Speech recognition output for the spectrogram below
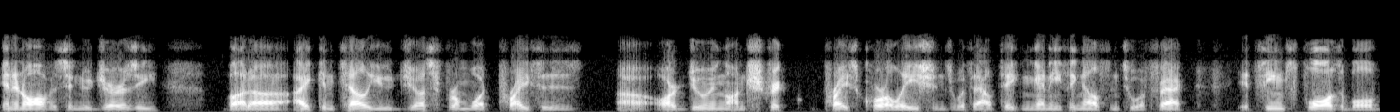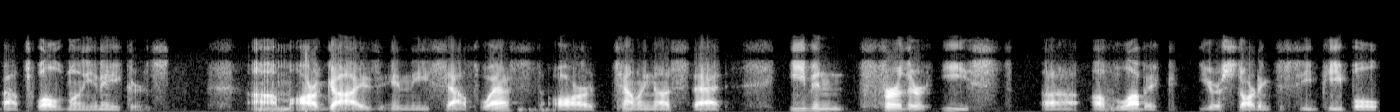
in an office in New Jersey, but uh, I can tell you just from what prices uh, are doing on strict price correlations without taking anything else into effect, it seems plausible about 12 million acres. Um, our guys in the Southwest are telling us that even further east uh, of Lubbock, you're starting to see people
